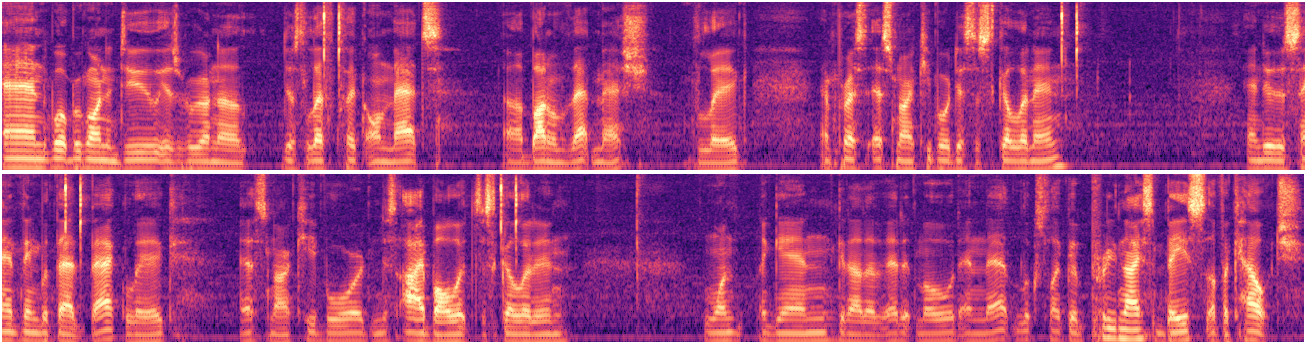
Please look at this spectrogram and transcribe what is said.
And what we're going to do is we're going to just left click on that uh, bottom of that mesh the leg and press S on our keyboard just to scale it in. And do the same thing with that back leg. S on our keyboard and just eyeball it to scale it in one again get out of edit mode and that looks like a pretty nice base of a couch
